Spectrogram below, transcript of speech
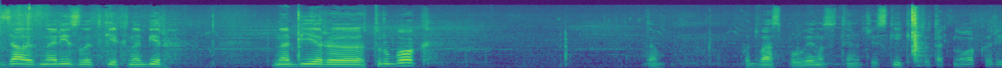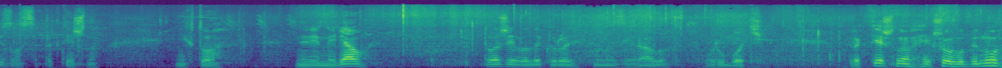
Взяли, нарізали таких набір, набір е, трубок. Там по 2,5 см чи скільки, то так на око різалося практично. Ніхто не виміряв. Теж велику роль воно зіграло в роботі. Практично, якщо глибину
